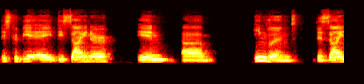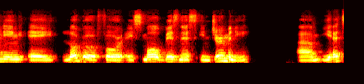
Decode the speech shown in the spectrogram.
this could be a designer in um, England designing a logo for a small business in Germany. Um, yet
